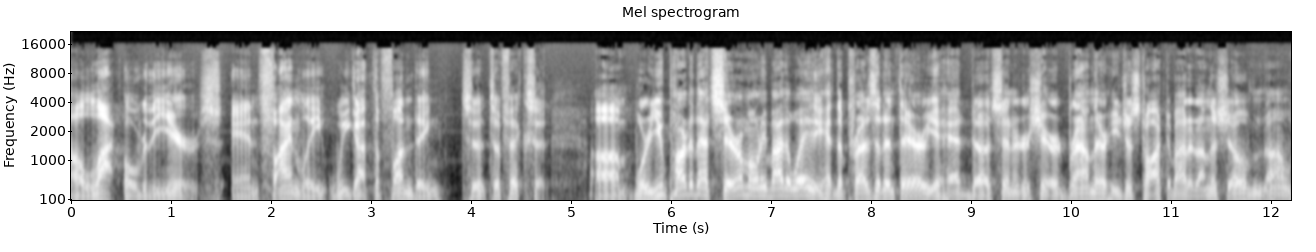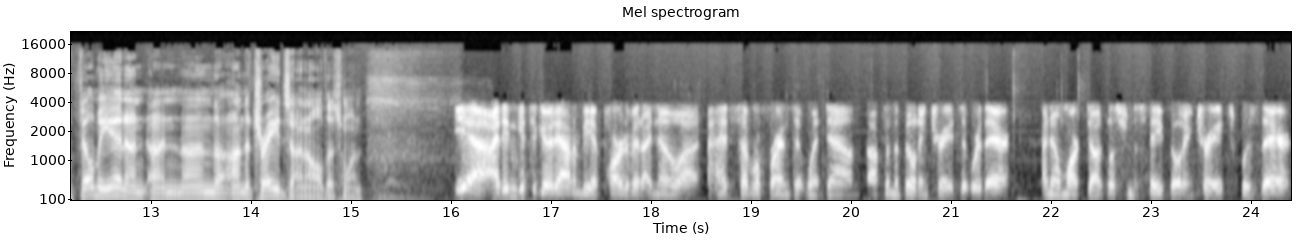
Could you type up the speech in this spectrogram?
a lot over the years. And finally, we got the funding to, to fix it. Um, were you part of that ceremony, by the way? You had the president there. You had uh, Senator Sherrod Brown there. He just talked about it on the show. Fill me in on, on, on, the, on the trades on all this one. Yeah, I didn't get to go down and be a part of it. I know uh, I had several friends that went down uh, from the building trades that were there. I know Mark Douglas from the state building trades was there.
